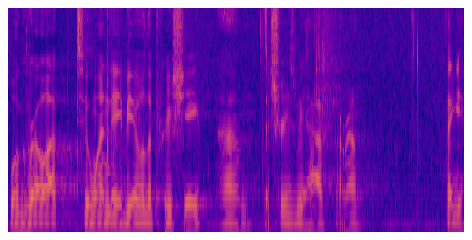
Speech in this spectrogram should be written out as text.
will grow up to one day be able to appreciate um, the trees we have around. Thank you.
